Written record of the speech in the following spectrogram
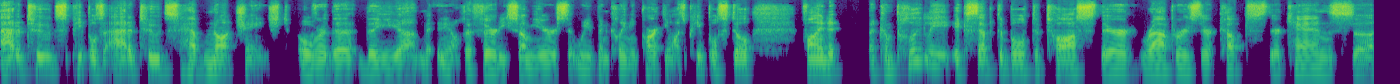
attitudes, people's attitudes have not changed over the the uh, you know the thirty some years that we've been cleaning parking lots. People still find it uh, completely acceptable to toss their wrappers, their cups, their cans, uh,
